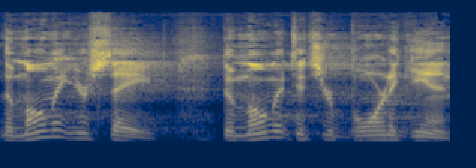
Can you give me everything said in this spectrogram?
The moment you're saved, the moment that you're born again,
